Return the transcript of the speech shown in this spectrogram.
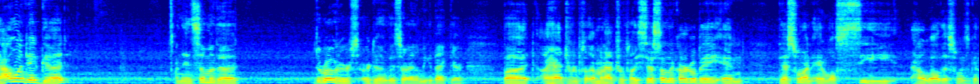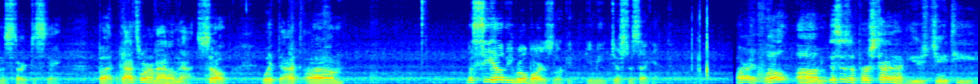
that one did good. And then some of the the rotors are doing good. Sorry let me get back there. But I had to I'm gonna have to replace this on the cargo bay and this one and we'll see how well this one's gonna start to stay. But that's where I'm at on that. So with that um, Let's see how the roll bar is looking. Give me just a second. Alright, well, um, this is the first time I've used JT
